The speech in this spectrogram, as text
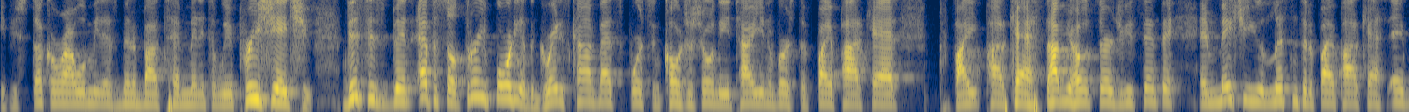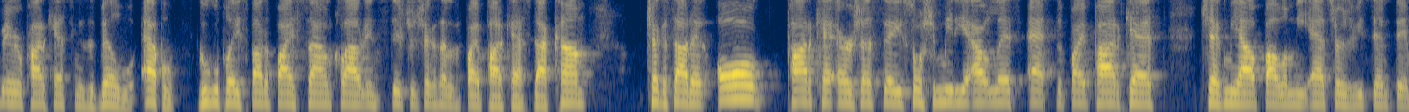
if you stuck around with me, that's been about 10 minutes, and we appreciate you. This has been episode 340 of the greatest combat sports and culture show in the entire universe, the Fight Podcast. Fight Podcast. I'm your host, Sergio Vicente, and make sure you listen to the Fight Podcast. Every area podcasting is available. Apple, Google Play, Spotify, SoundCloud, and Stitcher. Check us out at thefightpodcast.com. Check us out at all podcast, or should I say, social media outlets at the Fight Podcast. Check me out. Follow me at Sergio Vicente.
